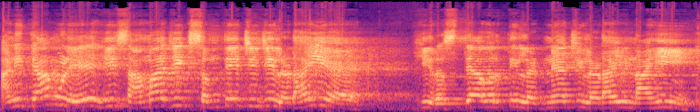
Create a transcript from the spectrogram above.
आणि त्यामुळे ही सामाजिक समतेची जी लढाई आहे ही रस्त्यावरती लढण्याची लढाई नाही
